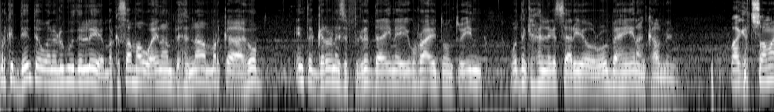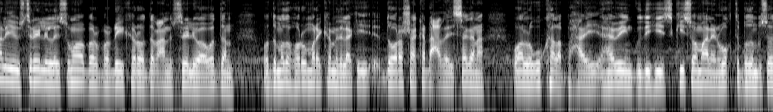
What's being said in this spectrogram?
Marka deenta waana lagu wada leeyahay. Marka samha waa inaan bixinaa. Marka hope inta garanaysa fikradda inay igu raaci doonto in waddanka xil naga saaraya oo loo baahanya inaan kaalmayno waa garta soomaaliya iyo australia laysuma barbardhigi karo. Dabcan australia waa waddan waddamada horumaray ka mid laakiin doorasha ka dhacday isagana waa lagu kala baxay habeen gudihiis. Kii soomaaliyana waqti badan buu soo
